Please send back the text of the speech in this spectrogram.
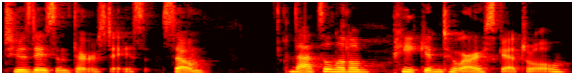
Tuesdays and Thursdays. So that's a little peek into our schedule.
